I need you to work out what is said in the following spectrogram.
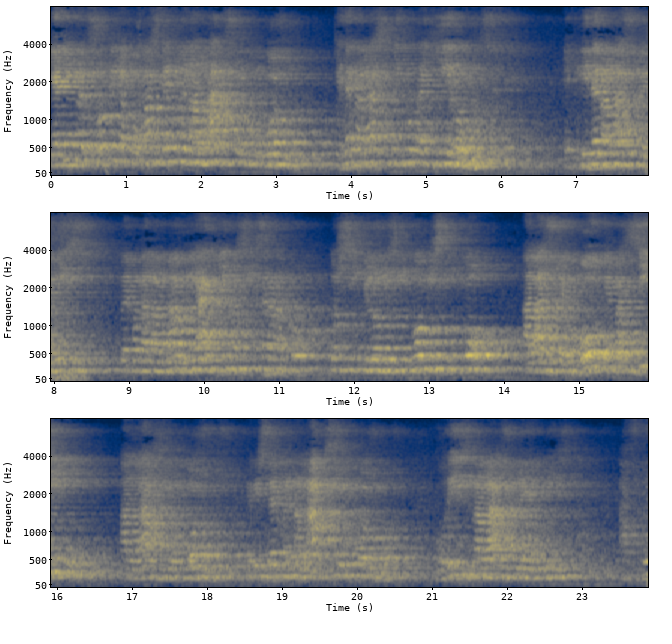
Γιατί οι περισσότεροι από εμάς θέλουμε να αλλάξουμε τον κόσμο και δεν αλλάζει τίποτα γύρω μας. Επειδή δεν αλλάζουμε εμείς, το επαναλαμβάνω, οι Άγιοι μας ήξεραν αυτό το συγκλονιστικό μυστικό. Αλλάζω εγώ και μαζί μου αλλάζει ο κόσμος. Εμείς θέλουμε να αλλάξει ο κόσμος χωρίς να αλλάζουμε εμείς. Αυτό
